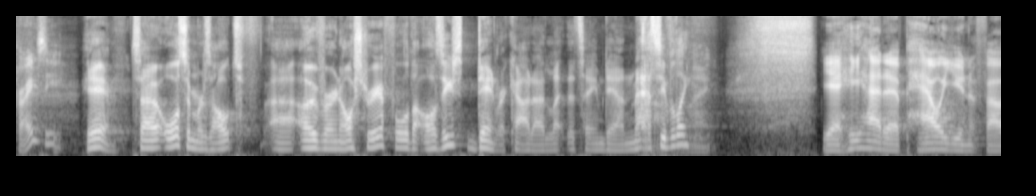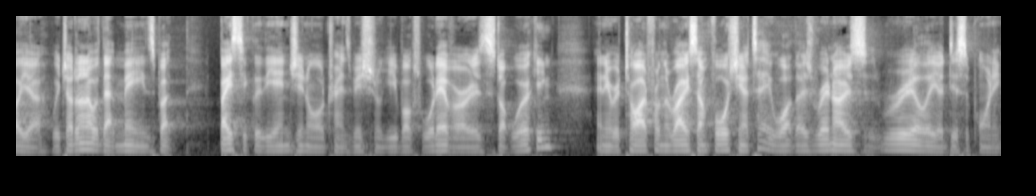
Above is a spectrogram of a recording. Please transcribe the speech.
crazy. Yeah, so awesome results uh, over in Austria for the Aussies. Dan Ricciardo let the team down massively. Mate. Yeah, he had a power unit failure, which I don't know what that means, but basically the engine or transmission or gearbox, whatever, has stopped working, and he retired from the race. Unfortunately, I tell you what, those Renaults really are disappointing.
